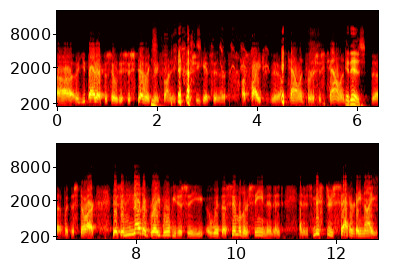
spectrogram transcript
uh, you, that episode is hysterically funny because she gets in a, a fight, you know, talent versus talent. It is. The, with the star. There's another great movie to see with a similar scene in it, and it's Mr. Saturday Night.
